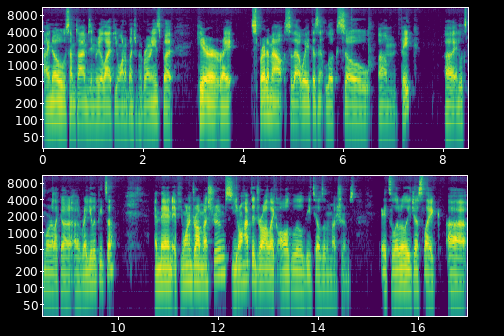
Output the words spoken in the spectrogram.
I know sometimes in real life you want a bunch of pepperonis, but here, right, spread them out so that way it doesn't look so um, fake. Uh, it looks more like a, a regular pizza. And then if you want to draw mushrooms, you don't have to draw like all the little details of the mushrooms. It's literally just like uh,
